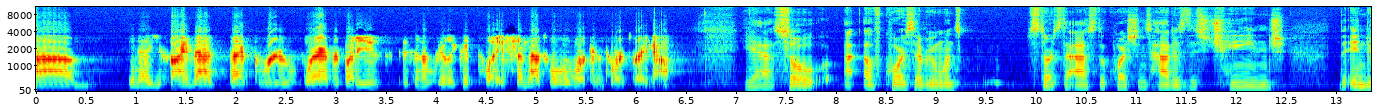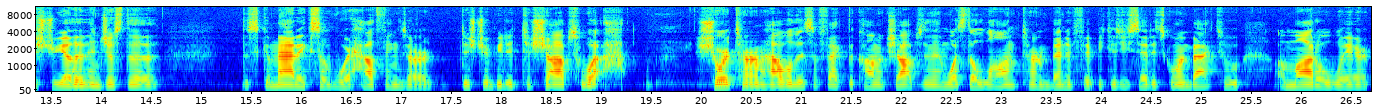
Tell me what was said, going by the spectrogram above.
um, you know, you find that that groove where everybody is is in a really good place, and that's what we're working towards right now. Yeah. So uh, of course, everyone starts to ask the questions: How does this change the industry, other than just the the schematics of where how things are distributed to shops? What short term? How will this affect the comic shops? And then what's the long term benefit? Because you said it's going back to a model where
